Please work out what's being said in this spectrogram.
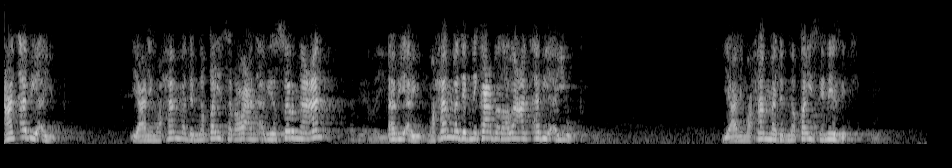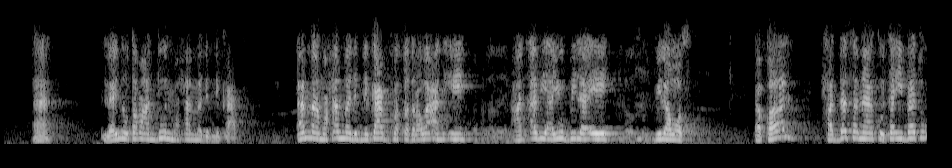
عن أبي أيوب. يعني محمد بن قيس روى عن أبي صرم عن أبي أيوب. محمد بن كعب روى عن أبي أيوب. يعني محمد بن قيس نزل. ها؟ لأنه طبعا دون محمد بن كعب. أما محمد بن كعب فقد روى عن إيه؟ عن أبي أيوب بلا إيه؟ بلا وصف. قال حدثنا كتيبة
